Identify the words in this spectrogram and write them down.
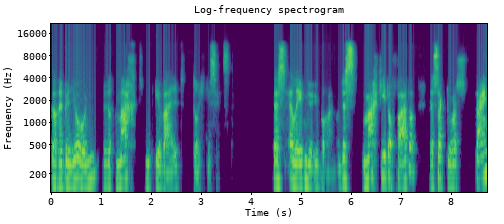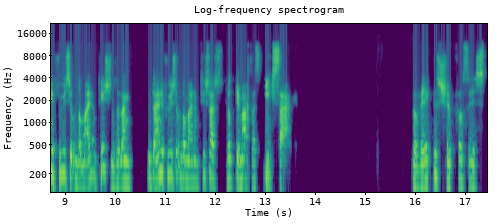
der Rebellion wird Macht mit Gewalt durchgesetzt. Das erleben wir überall. Und das macht jeder Vater, der sagt, du hast deine Füße unter meinem Tisch. Und solange du deine Füße unter meinem Tisch hast, wird gemacht, was ich sage. Der Weg des Schöpfers ist,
